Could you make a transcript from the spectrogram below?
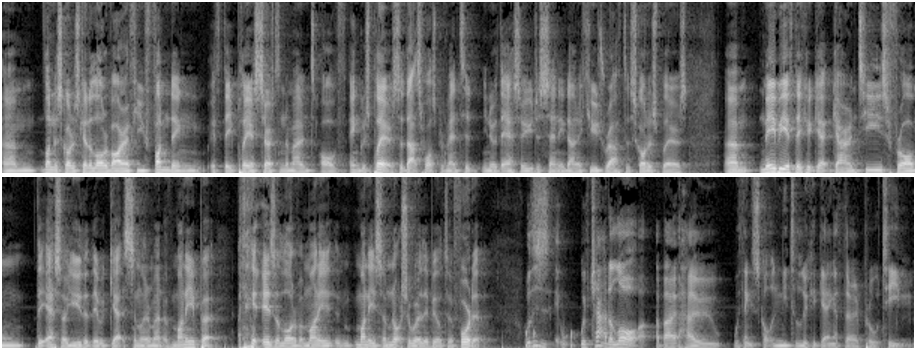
um, London Scottish get a lot of RFU funding if they play a certain amount of English players. So that's what's prevented you know the SRU just sending down a huge raft of Scottish players. Um, maybe if they could get guarantees from the SRU that they would get a similar amount of money, but I think it is a lot of money money, so I'm not sure whether they'd be able to afford it. Well, this is we've chatted a lot about how we think Scotland need to look at getting a third pro team,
